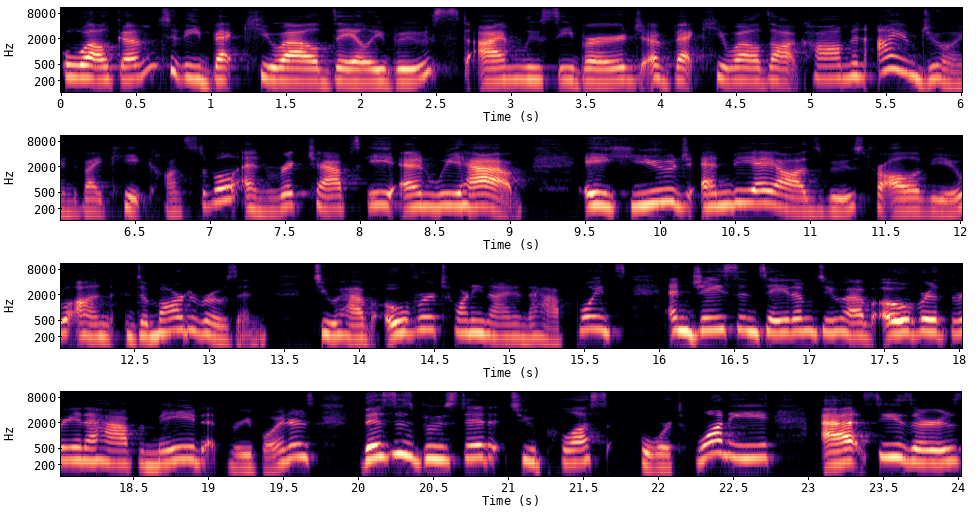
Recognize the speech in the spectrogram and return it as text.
Welcome to the BetQL Daily Boost. I'm Lucy Burge of BetQL.com, and I am joined by Kate Constable and Rick Chapsky. And we have a huge NBA odds boost for all of you on DeMar DeRozan to have over 29 and a half points and Jayson Tatum to have over three and a half made three pointers. This is boosted to plus 420 at Caesars.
